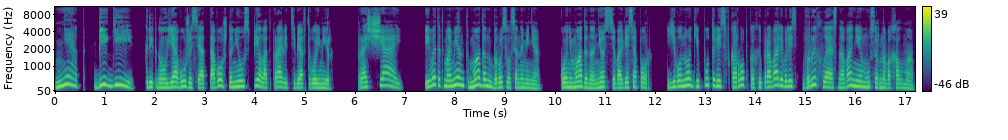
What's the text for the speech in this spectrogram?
Нет, беги, крикнул я в ужасе от того, что не успел отправить тебя в твой мир. Прощай. И в этот момент Мадан бросился на меня. Конь Мадана несся во весь опор. Его ноги путались в коробках и проваливались в рыхлое основание мусорного холма.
